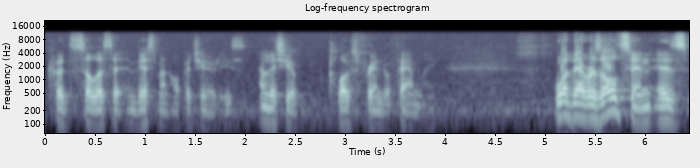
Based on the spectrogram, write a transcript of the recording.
could solicit investment opportunities unless you're a close friend or family what that results in is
